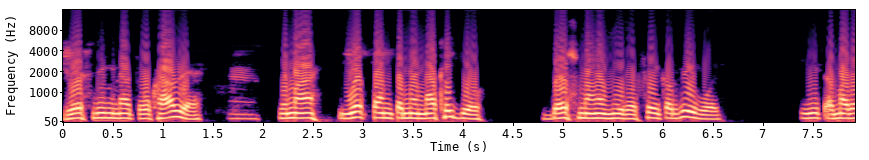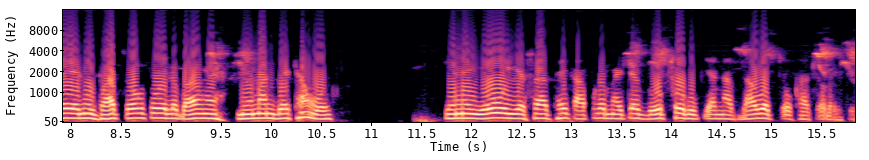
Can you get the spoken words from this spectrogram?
રેસલિંગના ચોખા આવે એમાં એક પાન તમે નાખી દો દસ માણસની રસોઈ કરવી હોય એ તમારે એનું ભાત હોય એટલે બારણે મહેમાન બેઠા હોય એને એવો યશા થાય કે આપણે માટે દોઢસો રૂપિયાના દાવત ચોખા ચડે છે.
